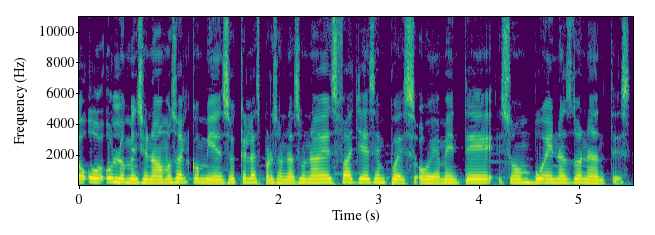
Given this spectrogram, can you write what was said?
o, o lo mencionábamos al comienzo, que las personas una vez fallecen, pues obviamente son buenas donantes,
